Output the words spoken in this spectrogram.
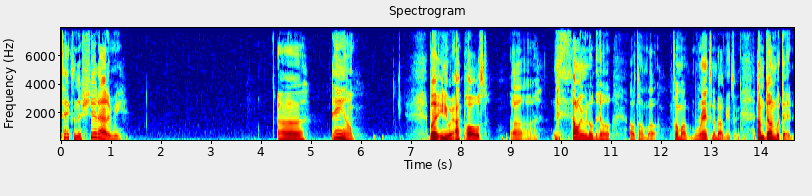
texting the shit out of me. Uh, damn. But anyway, I paused. Uh, I don't even know what the hell I was talking about. talking about ranting about music. I'm done with that.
